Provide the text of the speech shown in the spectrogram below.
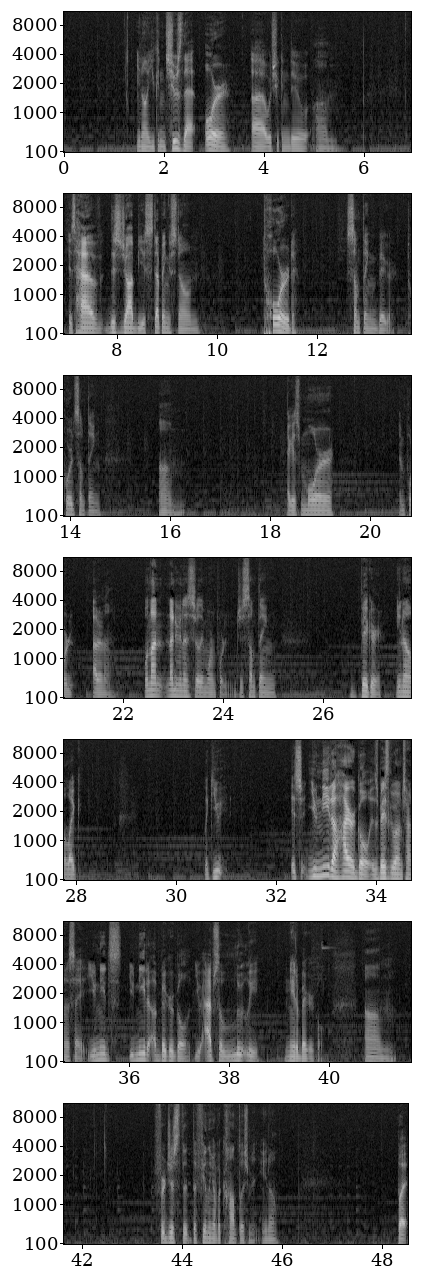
You know, you can choose that or uh what you can do um is have this job be a stepping stone toward something bigger, towards something um I guess more important. I don't know. Well, not not even necessarily more important, just something bigger. You know, like like you it's you need a higher goal is basically what I'm trying to say. You need you need a bigger goal. You absolutely need a bigger goal. Um for just the the feeling of accomplishment, you know. But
